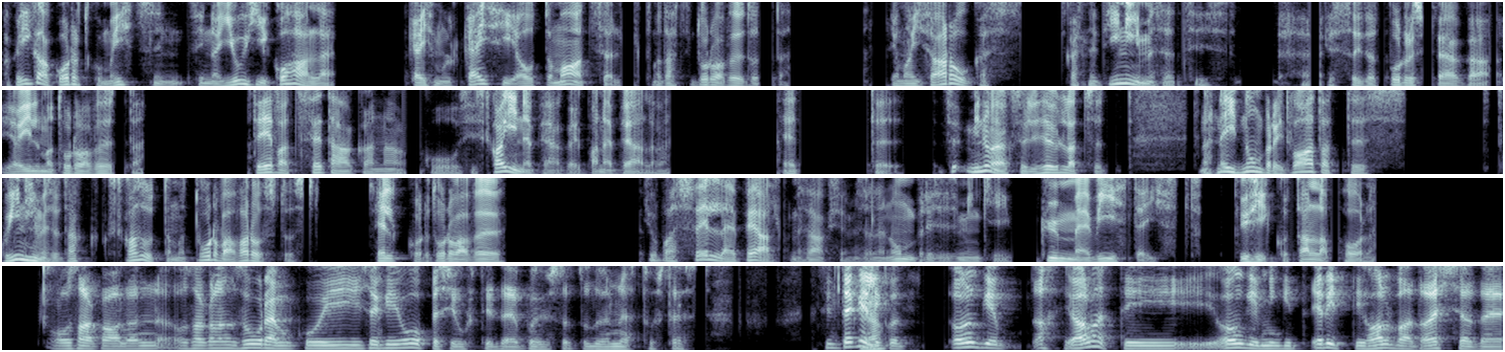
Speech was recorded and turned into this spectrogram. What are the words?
aga iga kord, kui ma istusin sinna juhi kohale, käis mul käsi automaatselt, ma tahtsin turvavööd võtta. ja ma ei saa aru, kas kas need inimesed siis, äh, kes sõidavad purjus peaga ja ilma turvavööta, teevad seda ka nagu siis kaine peaga ei pane peale või? et see, minu jaoks oli see üllatus, et noh, neid numbreid vaadates, kui inimesed hakkaks kasutama turvavarustust, helkur, turvavöö, juba selle pealt me saaksime selle numbri siis mingi kümme, viisteist ühikut allapoole. osakaal on, osakaal on suurem kui isegi joobesjuhtide põhjustatud õnnetustes siin tegelikult ja. ongi, noh, ja alati ongi mingid eriti halvad asjade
